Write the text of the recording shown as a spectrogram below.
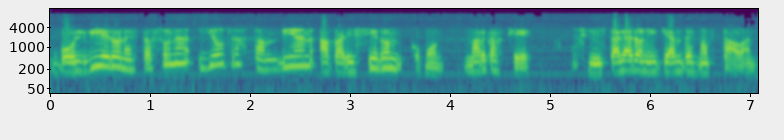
volvieron a esta zona y otras también aparecieron como marcas que se instalaron y que antes no estaban.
